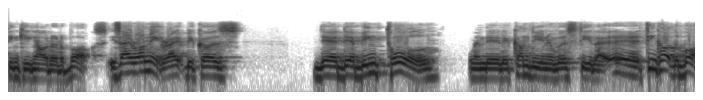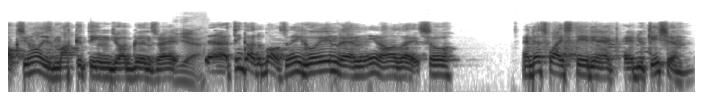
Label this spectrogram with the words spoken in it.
thinking out of the box. It's ironic, right? Because they're they're being told when they, they come to university like hey, think out the box you know these marketing jargons right Yeah. think out the box and then you go in and you know like so and that's why i stayed in education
